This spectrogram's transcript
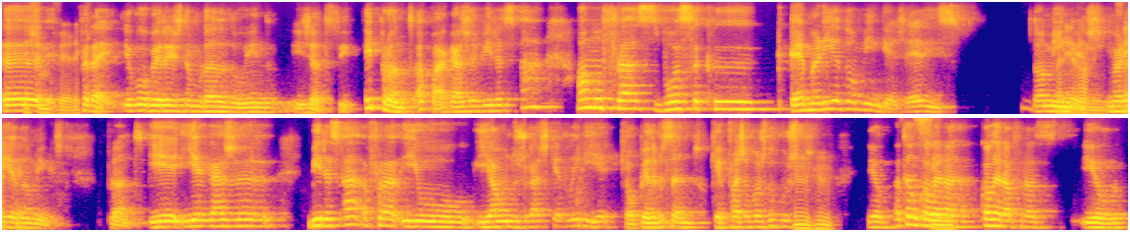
Deixa-me ver. Espera aí, eu vou ver a ex-namorada do Indo e já te digo. E pronto, opa, a gaja vira-se. Ah, há uma frase vossa que é Maria Domingues, é isso. Domingues, Maria Domingues. Maria okay. Domingues. Pronto, e, e a gaja vira-se, ah, fra... e, o, e há um dos gajos que é de Liria, que é o Pedro Santo, que é que faz a voz do Busto. Uhum. Ele, então qual era, qual era a frase? E ele,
